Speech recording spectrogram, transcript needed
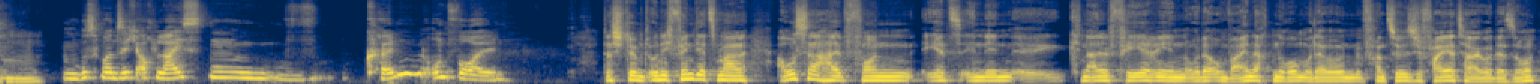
Mhm. Muss man sich auch leisten können und wollen. Das stimmt. Und ich finde jetzt mal außerhalb von jetzt in den äh, Knallferien oder um Weihnachten rum oder um französische Feiertage oder so,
